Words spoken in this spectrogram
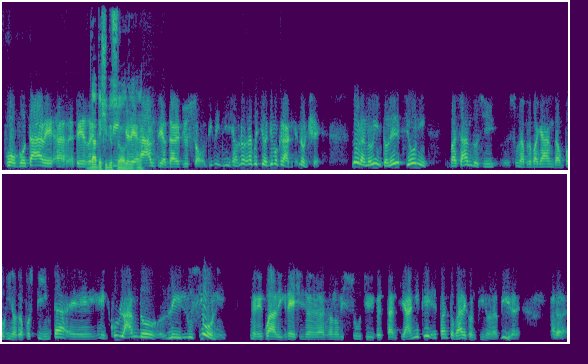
può votare uh, per Dateci più soldi, eh. altri a dare più soldi. Quindi diciamo, la questione democratica non c'è. Loro hanno vinto le elezioni basandosi su una propaganda un pochino troppo spinta e, e cullando le illusioni nelle quali i greci eh, sono vissuti per tanti anni e che a quanto pare continuano a vivere. Allora,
